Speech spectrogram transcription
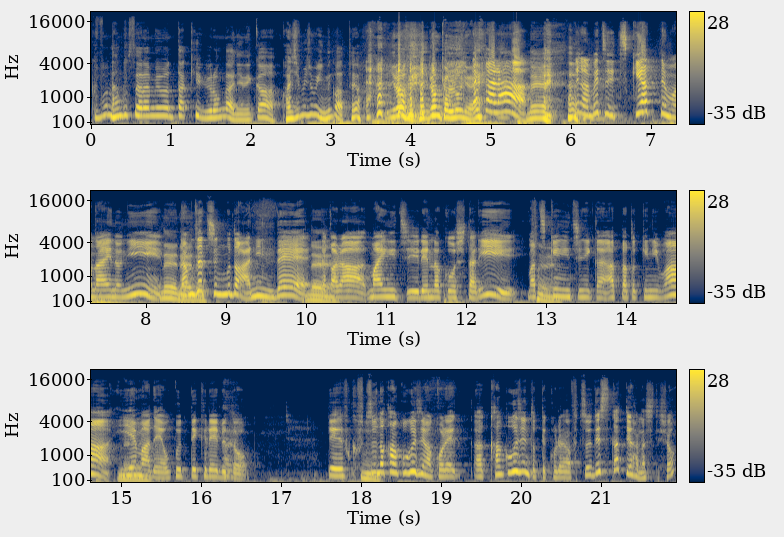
그분 한국 사람이면 딱히 그런 거 아니니까 관심이 좀 있는 것 같아요. 이런, 이런 결론이에요. だから、 네. だから別に付き合ってもないのに、ねえねえねえ남자친구도 아닌데、 ねえだから毎日連絡をしたり、まあ、ねえ月に1、2回会った時には、ねえ家まで送ってくれると。で、普通の韓国人はこれ、あ、韓国人にとってこれは普通ですかっていう話でしょ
